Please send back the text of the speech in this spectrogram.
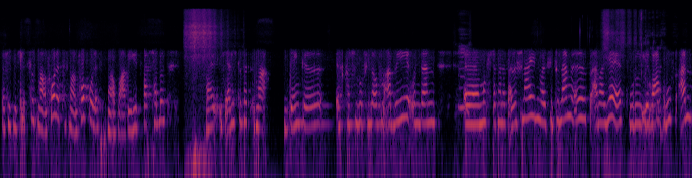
dass ich mich letztes Mal und vorletztes Mal und vorvorletztes Mal auf dem Abi gequatscht habe, weil ich ehrlich gesagt immer denke, es quatschen so viele auf dem AB und dann äh, muss Stefan das alles schneiden, weil es viel zu lange ist. Aber jetzt, wo du ihr sagt, ruft an,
